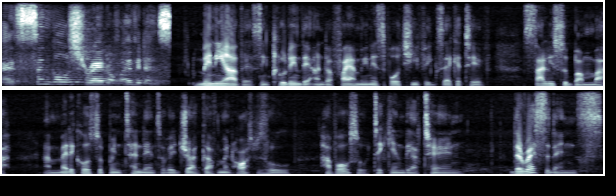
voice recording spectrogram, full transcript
a single shred of evidence. Many others, including the Under Fire Municipal Chief Executive, Salisu Subamba and Medical Superintendent of Ejura government hospital, have also taken their turn. The residents,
